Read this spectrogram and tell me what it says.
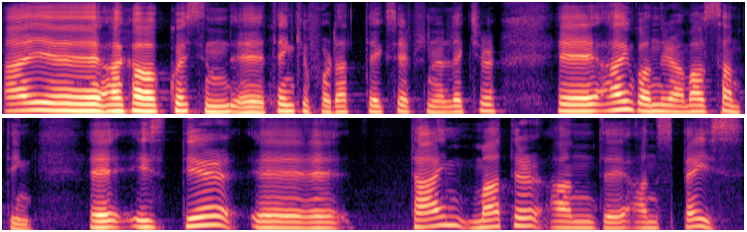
I, uh, I have a question. Uh, thank you for that exceptional lecture. Uh, I'm wondering about something. Uh, is there uh, time, matter, and, uh, and space?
